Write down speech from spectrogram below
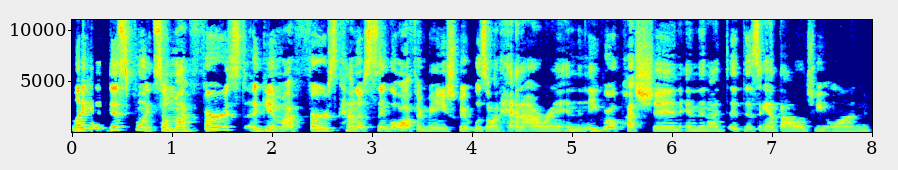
like at this point, so my first, again, my first kind of single author manuscript was on Hannah Arendt and the Negro question. And then I did this anthology on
